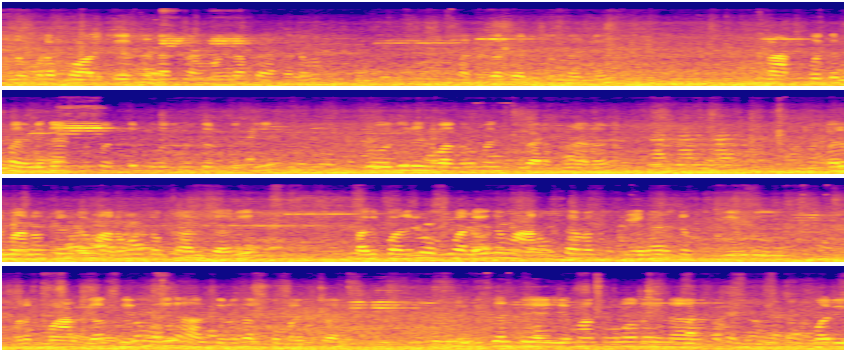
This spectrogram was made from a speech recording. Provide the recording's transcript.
మనం కూడా పాడు చేయకుండా క్రమంగా పెట్టడం చక్కగా జరుగుతుందండి కాకపోతే పన్నెండు గంటలకు వస్తే భోజనం దొరుకుతుంది రోజు రెండు వందల మందికి పెడుతున్నారు. మరి మనం తింటే మనం ఉంటాం కాదు కానీ పది పనులు ఒక పని అయినా మానవ సేవకు ఉపయోగించినప్పుడు దేవుడు మనకు మార్గాలు చేసి ఆశీర్వాదాలు కుమరిస్తారు ఎందుకంటే ఏ మతంలోనైనా మరి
